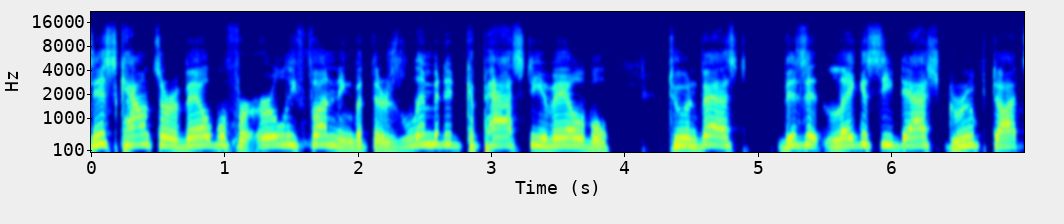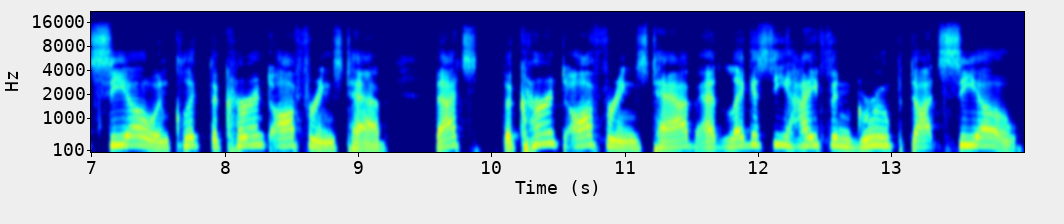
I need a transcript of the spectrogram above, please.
Discounts are available for early funding, but there's limited capacity available. To invest, visit legacy group.co and click the current offerings tab. That's the current offerings tab at legacy group.co.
